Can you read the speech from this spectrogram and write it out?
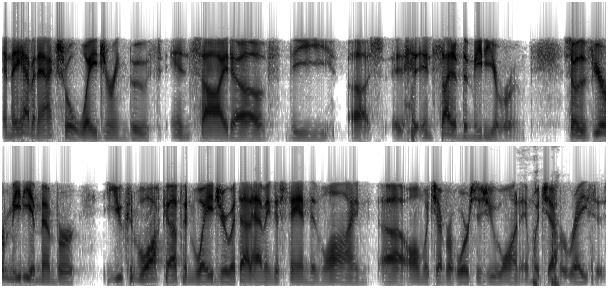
and they have an actual wagering booth inside of the uh, inside of the media room. So if you're a media member, you can walk up and wager without having to stand in line uh, on whichever horses you want in whichever races.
